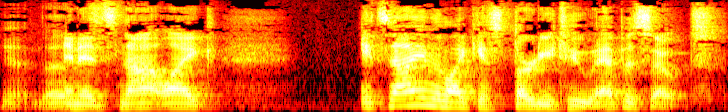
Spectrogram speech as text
Yeah, and it's not like it's not even like it's 32 episodes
